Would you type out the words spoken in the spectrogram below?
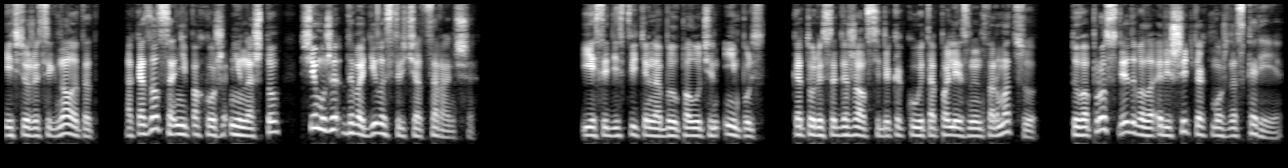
и все же сигнал этот оказался не похож ни на что, с чем уже доводилось встречаться раньше. Если действительно был получен импульс, который содержал в себе какую-то полезную информацию, то вопрос следовало решить как можно скорее.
